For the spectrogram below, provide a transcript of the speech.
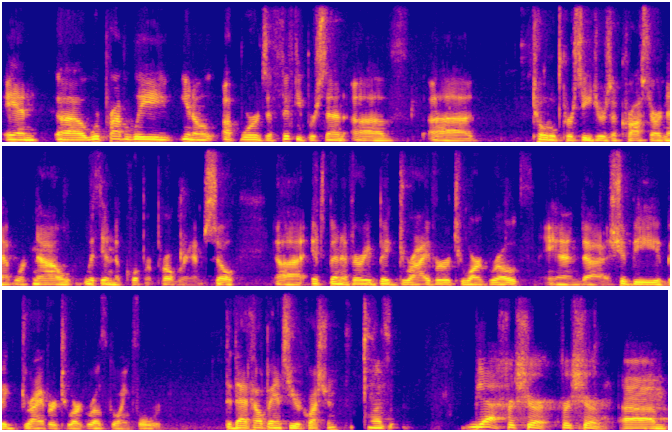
and uh, we're probably you know upwards of 50 percent of uh, total procedures across our network now within the corporate program. So. Uh, it's been a very big driver to our growth and uh, should be a big driver to our growth going forward. Did that help answer your question? Yeah, for sure, for sure. Um,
